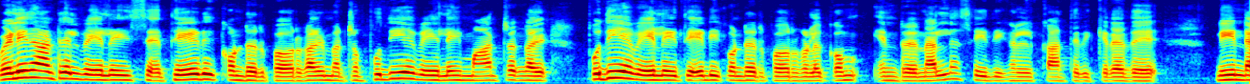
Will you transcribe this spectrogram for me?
வெளிநாட்டில் வேலை தேடி கொண்டிருப்பவர்கள் மற்றும் புதிய வேலை மாற்றங்கள் புதிய வேலை தேடி கொண்டிருப்பவர்களுக்கும் இன்று நல்ல செய்திகள் காத்திருக்கிறது. நீண்ட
